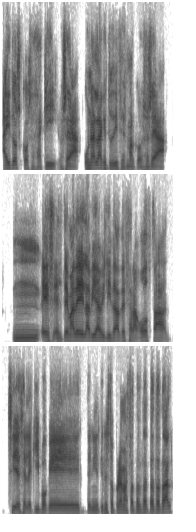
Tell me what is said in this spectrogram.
hay dos cosas aquí. O sea, una es la que tú dices, Marcos. O sea, mm, es el tema de la viabilidad de Zaragoza, si es el equipo que tiene, tiene estos problemas, tal, tal, tal, tal, tal,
